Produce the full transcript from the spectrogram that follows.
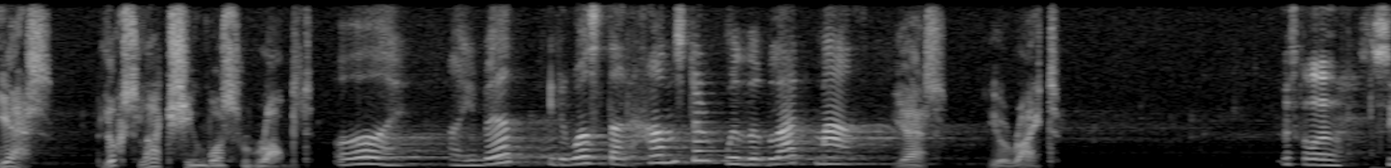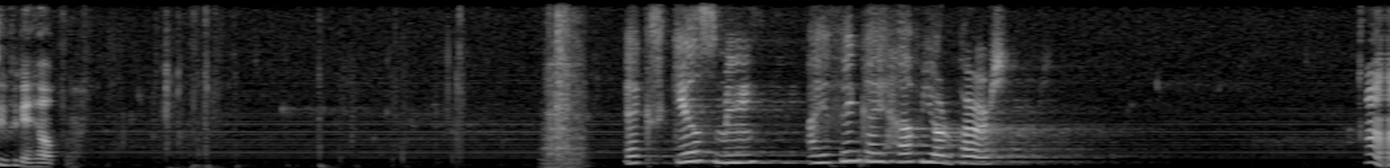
Yes, looks like she was robbed. Oh, I bet it was that hamster with the black mask. Yes, you're right. Let's go uh, see if we can help her. Excuse me. I think I have your purse. Huh.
